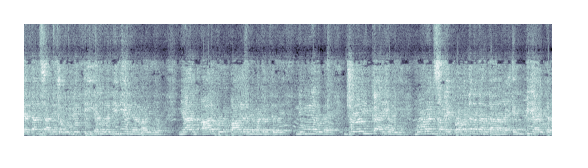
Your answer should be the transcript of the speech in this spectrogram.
എത്താൻ സാധിച്ച ഒരു വ്യക്തി എന്നുള്ള രീതിയിൽ ഞാൻ പറയുന്നു. ഞാൻ ആലപ്പുഴ പാർലമെന്റ് മണ്ഡലത്തിലെ നിങ്ങളുടെ ജോലിക്കാരിയായി മുഴുവൻ സമയ പ്രവർത്തനം നടത്താനാണ് എം ആയിട്ട്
